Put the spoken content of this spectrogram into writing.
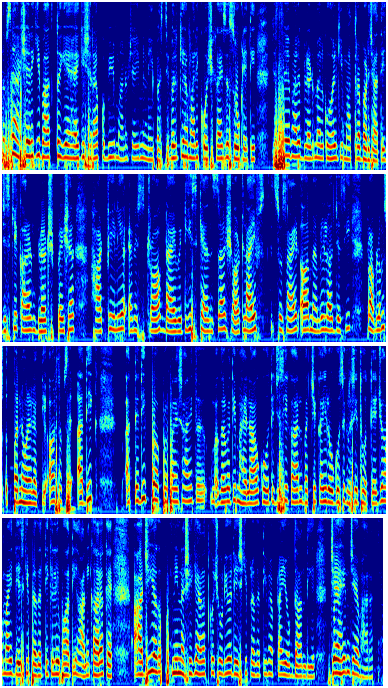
सबसे आश्चर्य की बात तो यह है कि शराब कभी भी मानव शरीर में नहीं पसती, बल्कि हमारी कोशिकाएँ से सोख लेती है, जिससे हमारे ब्लड में अल्कोहल की मात्रा बढ़ जाती है, जिसके कारण blood pressure heart failure and stroke diabetes cancer short life suicide और मेमोरी लॉस जैसी प्रॉब्लम्स उत्पन्न होने लगती है। और सबसे अधिक अत्यधिक परेशानी तो गर्भवती महिलाओं को होती है, जिसके कारण बच्चे कई रोगों से ग्रसित होते हैं, जो हमारे देश की प्रगति के लिए बहुत ही हानिकारक है। आज ही अगर अपनी नशे की हालत को छोड़िए और देश की प्रगति में अपना योगदान दिए। जय हिंद, जय भारत।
